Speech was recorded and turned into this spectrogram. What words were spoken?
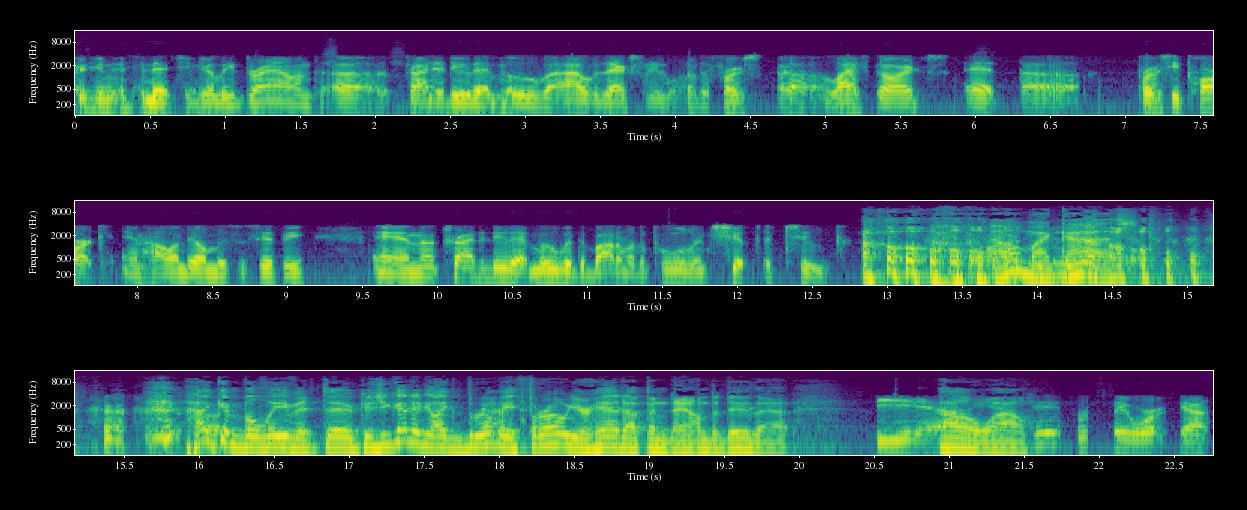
heard you mention that you nearly drowned uh, trying to do that move. I was actually one of the first uh, lifeguards at uh, Percy Park in Hollandale, Mississippi, and uh, tried to do that move at the bottom of the pool and chipped a tooth. Oh my gosh. I can believe it too, because you got to like really throw your head up and down to do that. Yeah. Oh, wow. It didn't really work out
